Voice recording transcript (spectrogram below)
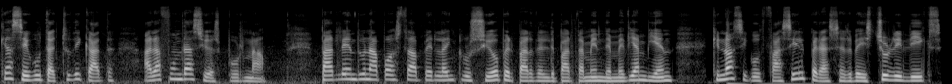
que ha sigut adjudicat a la Fundació Espurna. Parlen d'una aposta per la inclusió per part del Departament de Medi Ambient que no ha sigut fàcil per als serveis jurídics,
